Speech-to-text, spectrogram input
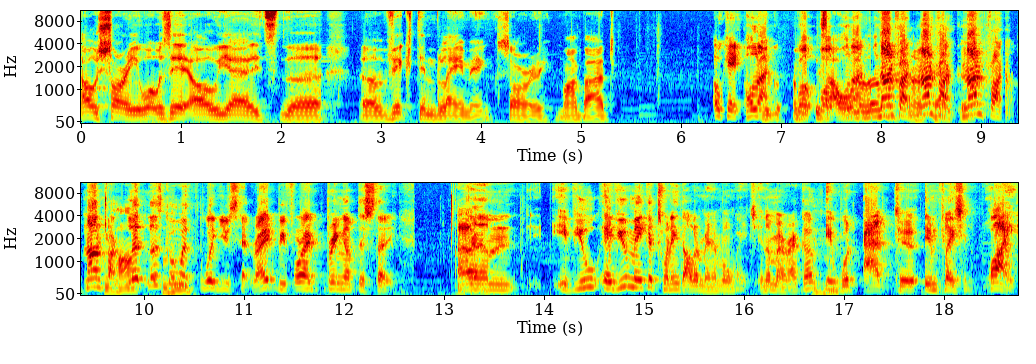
Oh, sorry. What was it? Oh, yeah. It's the uh, victim blaming. Sorry, my bad. Okay, hold on. Is Well, that well, all hold of on. them? Nonfon, Okay, Nonfon, okay. Nonfon, Nonfon. Uh-huh. Let, let's go with what you said, right? Before I bring up the study. Okay. Um, if you if you make a twenty dollar minimum wage in America, it would add to inflation. Why?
